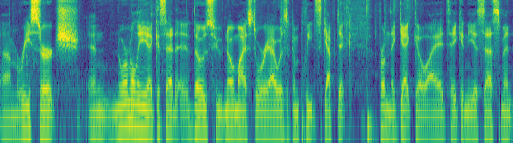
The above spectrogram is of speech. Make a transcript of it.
um, research, and normally, like I said, uh, those who know my story, I was a complete skeptic from the get go. I had taken the assessment,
